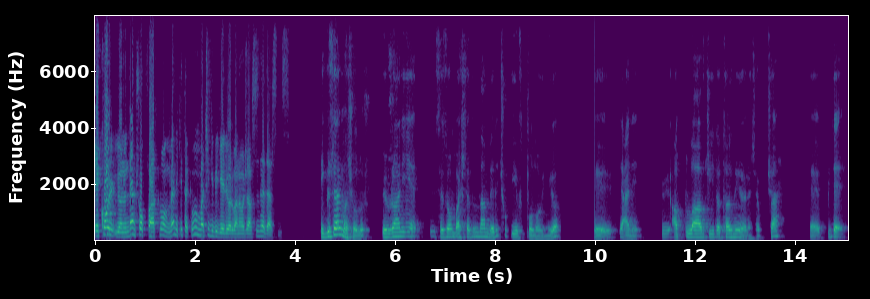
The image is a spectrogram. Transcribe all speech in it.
ekol yönünden çok farklı olmayan iki takımın maçı gibi geliyor bana hocam. Siz ne dersiniz? E, güzel maç olur. Ümraniye sezon başladığından beri çok iyi futbol oynuyor. E, yani e, Abdullah Avcı'yı da tanıyor Recep Uçar. E, bir de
